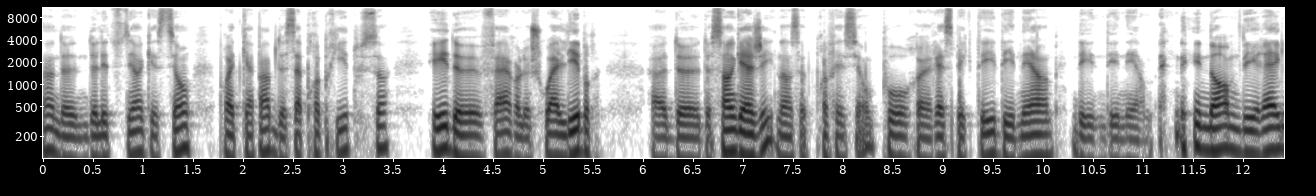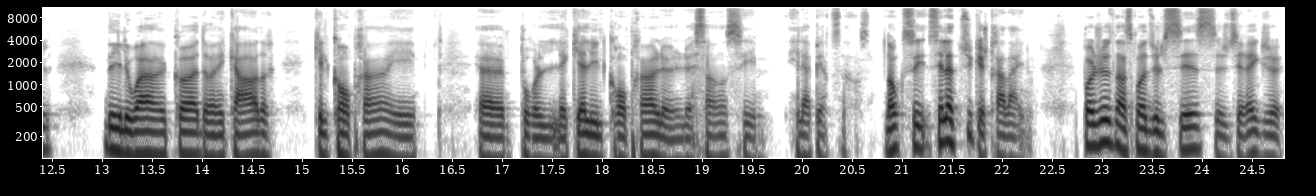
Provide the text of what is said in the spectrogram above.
hein, de, de l'étudiant en question pour être capable de s'approprier tout ça et de faire le choix libre euh, de, de s'engager dans cette profession pour euh, respecter des normes, des, des normes, des normes, des règles, des lois, un code, un cadre qu'il comprend et euh, pour lesquels il comprend le, sens et, la pertinence. Donc, c'est là-dessus que je travaille pas juste dans ce module 6, je dirais que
